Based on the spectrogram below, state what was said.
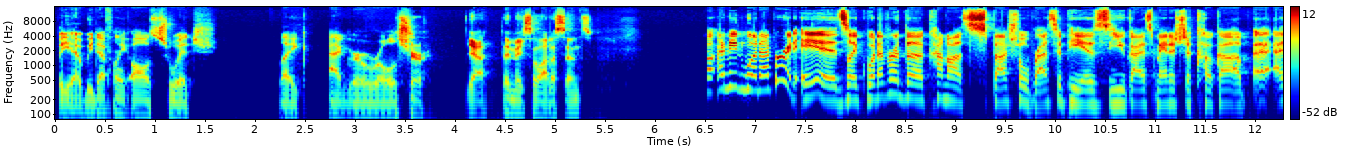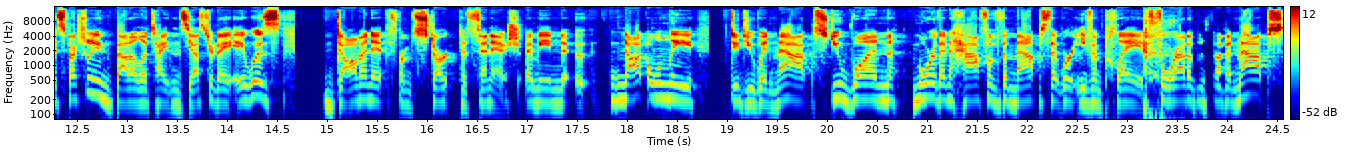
but yeah, we definitely all switch like aggro roles. Sure. Yeah, that makes a lot of sense. I mean, whatever it is, like whatever the kind of special recipe is you guys managed to cook up, especially in Battle of Titans yesterday, it was dominant from start to finish. I mean, not only did you win maps, you won more than half of the maps that were even played. Four out of the seven maps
